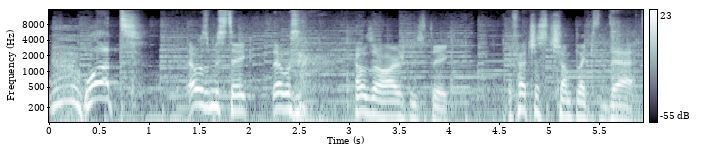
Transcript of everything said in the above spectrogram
what? That was a mistake. That was... that was a harsh mistake. If I just jump like that...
